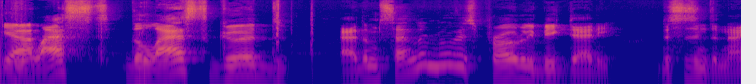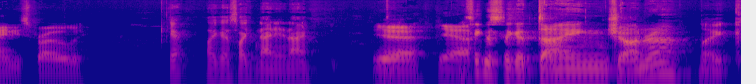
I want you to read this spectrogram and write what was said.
Yeah, The last the last good Adam Sandler movie is probably Big Daddy. This is in the nineties, probably. Yeah, like it's like ninety nine. Yeah, yeah. I think it's like a dying genre. Like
